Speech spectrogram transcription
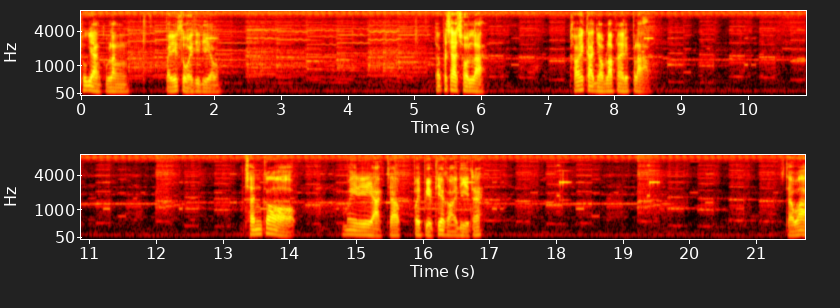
ทุกอย่างกำลังไปได้สวยทีเดียว แล้วประชาชนล่ะ เขาให้การยอมรับนายหรือเปล่า ฉันก็ไม่ได้อยากจะไปเปรียบเทียบกับอดีตนะ แต่ว่า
